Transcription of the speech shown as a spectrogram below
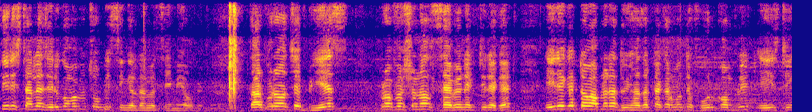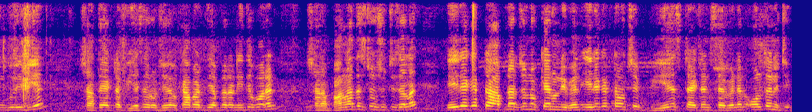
তিরিশ টানলে যেরকম হবে চব্বিশ সিঙ্গেল টানলে সেমই হবে। তারপরে হচ্ছে বিএস প্রফেশনাল সেভেন একটি র্যাকেট এই র্যাকেটটাও আপনারা দুই হাজার টাকার মধ্যে ফুল কমপ্লিট এই স্টিংগুলি দিয়ে সাথে একটা বিএস এর অরিজিনাল কাভার দিয়ে আপনারা নিতে পারেন সারা বাংলাদেশ চৌষট্টি জেলায়। এই র্যাকেটটা আপনার জন্য কেন নেবেন? এই র্যাকেটটা হচ্ছে বিএস টাইটান সেভেনের অল্টারনেটিভ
